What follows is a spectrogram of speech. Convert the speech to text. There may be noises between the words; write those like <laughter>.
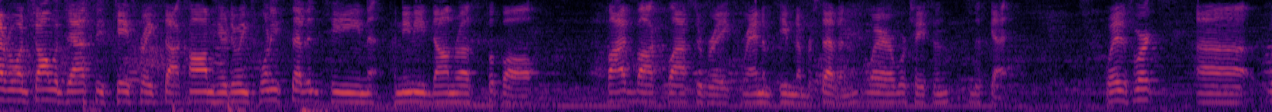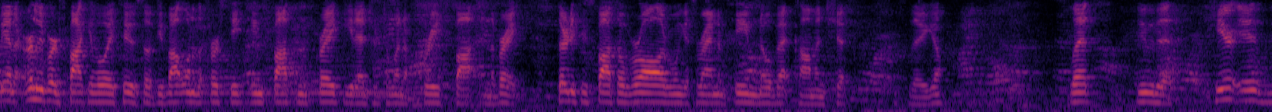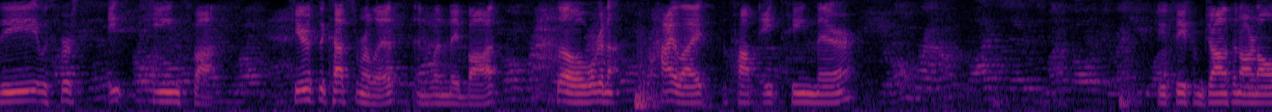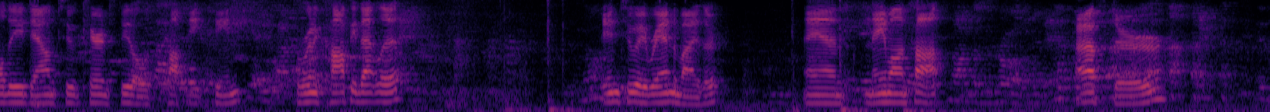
Hi everyone, Sean with JaspysCaseBreaks.com here doing 2017 Panini Donruss Football five box blaster break random team number seven where we're chasing this guy. The way this works, uh, we had an early bird spot giveaway too, so if you bought one of the first 18 spots in this break, you get entered to win a free spot in the break. 32 spots overall, everyone gets a random team, no vet, common, ship. So there you go. Let's do this. Here is the, it was first 18 spots here's the customer list and when they bought. So we're going to highlight the top 18 there. You see from Jonathan Arnaldi down to Karen Steele top 18. So we're going to copy that list into a randomizer and name on top after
